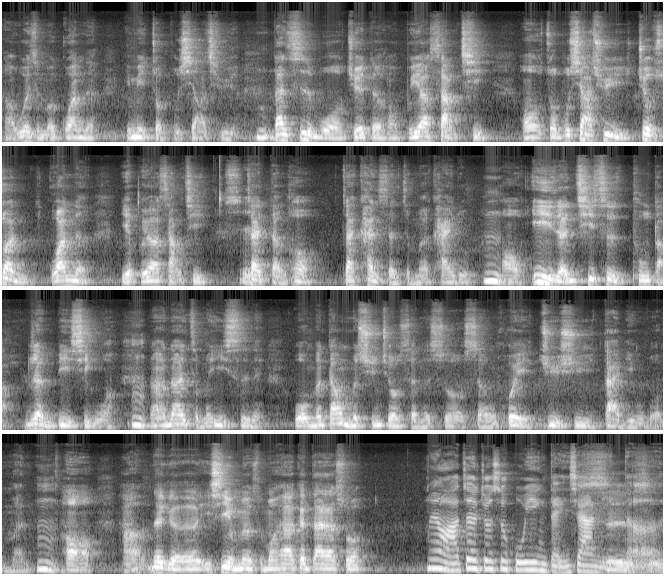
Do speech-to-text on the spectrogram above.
啊？为什么关了？因为走不下去，但是我觉得哈，不要丧气哦，走不下去，就算关了也不要丧气，在等候，再看神怎么开路。哦，一人七次扑倒，任必兴旺。嗯然后那怎么意思呢？我们当我们寻求神的时候，神会继续带领我们。嗯，好，好，那个一心有没有什么话要跟大家说？没有啊，这就是呼应。等一下，你的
